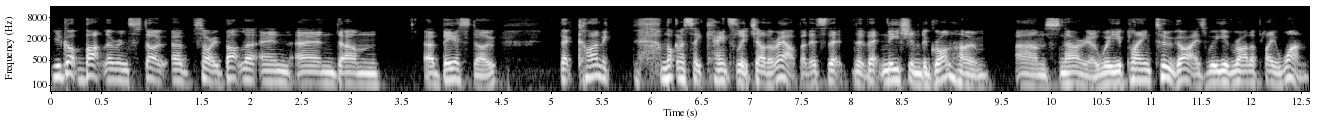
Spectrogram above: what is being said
You've got Buttler and Stoke. Uh, sorry, Buttler and and um, uh, Bairstow. That kind of. I'm not going to say cancel each other out, but it's that that, that Neesham de Grandhomme um, scenario where you're playing two guys where you'd rather play one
